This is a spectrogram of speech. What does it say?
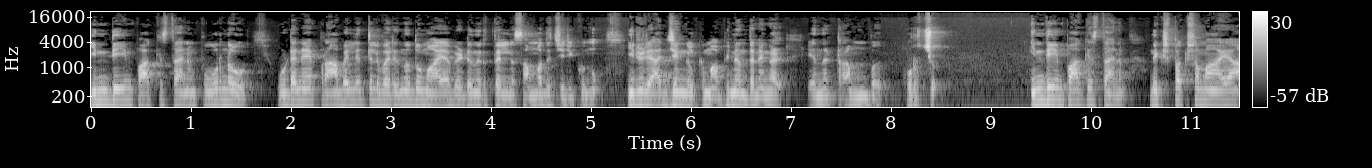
ഇന്ത്യയും പാകിസ്ഥാനും പൂർണവും ഉടനെ പ്രാബല്യത്തിൽ വരുന്നതുമായ വെടിനിർത്തലിന് സമ്മതിച്ചിരിക്കുന്നു. ഇരു രാജ്യങ്ങൾക്കും അഭിനന്ദനങ്ങൾ എന്ന് ട്രംപ് കുറിച്ചു. ഇന്ത്യയും പാകിസ്ഥാനും നിഷ്പക്ഷമായ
